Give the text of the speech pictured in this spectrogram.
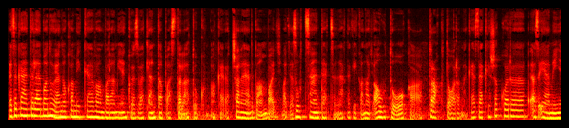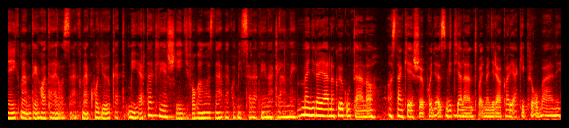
Ezek általában olyanok, amikkel van valamilyen közvetlen tapasztalatuk, akár a családban, vagy, vagy az utcán tetszenek nekik a nagy autók, a traktor, meg ezek, és akkor az élményeik mentén határozzák meg, hogy őket mi érdekli, és így fogalmaznák meg, hogy mit szeretnének lenni. Mennyire járnak ők utána aztán később, hogy ez mit jelent, vagy mennyire akarják kipróbálni.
